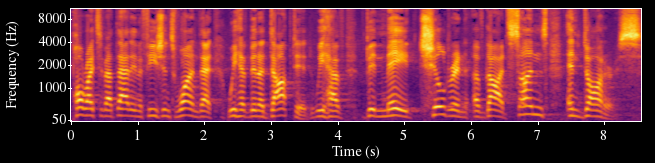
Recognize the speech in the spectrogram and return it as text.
Paul writes about that in Ephesians 1 that we have been adopted. We have been made children of God, sons and daughters.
